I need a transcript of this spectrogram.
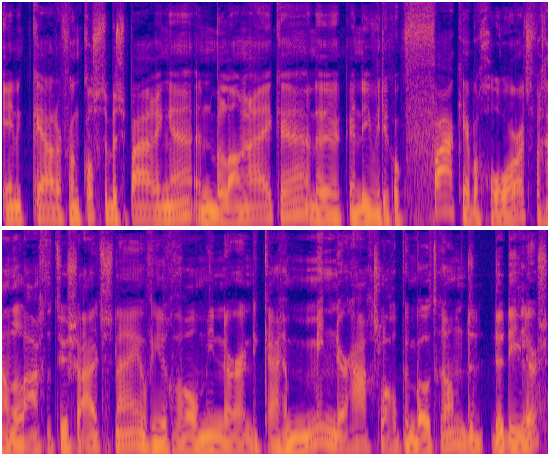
in het kader van kostenbesparingen, een belangrijke, de, en die we ook vaak hebben gehoord. We gaan laag ertussen uitsnijden, of in ieder geval minder, die krijgen minder haagslag op hun boterham, de, de dealers.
